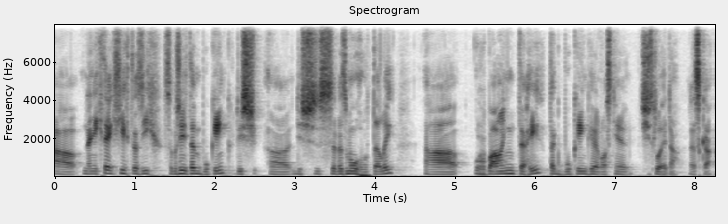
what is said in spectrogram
a na některých těch trzích, samozřejmě ten booking, když, a, když se vezmou hotely a urbální trhy, tak booking je vlastně číslo jedna dneska.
